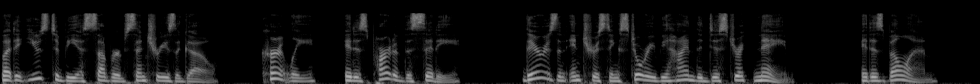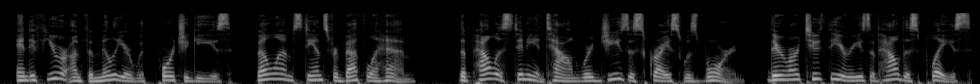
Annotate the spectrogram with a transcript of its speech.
But it used to be a suburb centuries ago. Currently, it is part of the city. There is an interesting story behind the district name. It is Belém. And if you are unfamiliar with Portuguese, Belém stands for Bethlehem, the Palestinian town where Jesus Christ was born. There are two theories of how this place,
